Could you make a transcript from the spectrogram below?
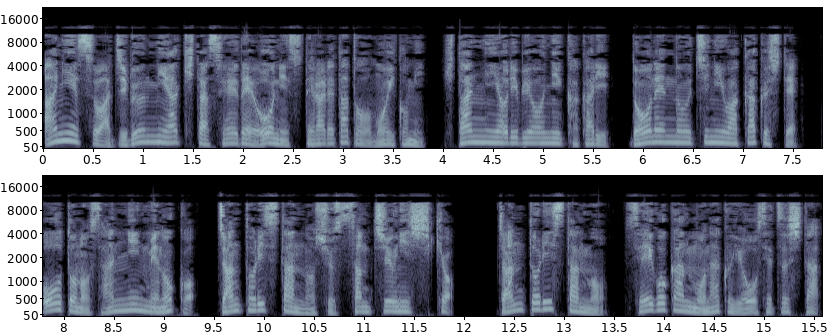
アニエスは自分に飽きたせいで王に捨てられたと思い込み、悲嘆により病にかかり、同年のうちに若くして、王との三人目の子、ジャントリスタンの出産中に死去。ジャントリスタンも、生後感もなく溶接した。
